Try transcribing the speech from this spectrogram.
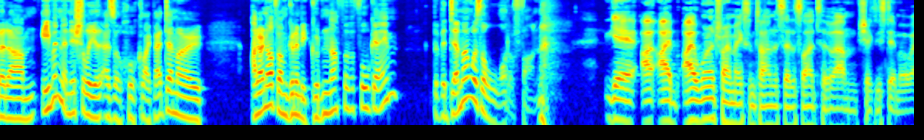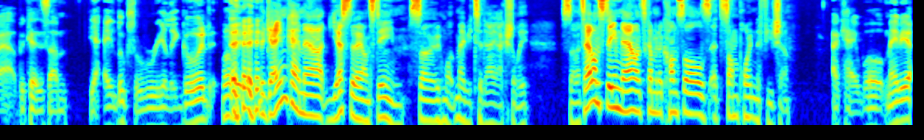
but um even initially as a hook, like that demo, I don't know if I'm going to be good enough for a full game, but the demo was a lot of fun. yeah, I I, I want to try and make some time to set aside to um check this demo out because um yeah, it looks really good. Well, the, the game came out yesterday on Steam, so well maybe today actually. So it's out on Steam now, and it's coming to consoles at some point in the future. Okay, well, maybe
